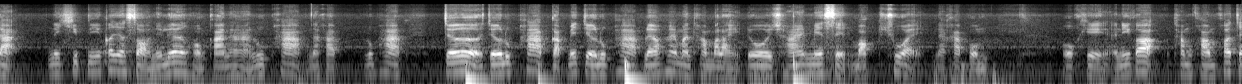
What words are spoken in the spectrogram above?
จะ ในคลิปนี้ก็จะสอนในเรื่องของการหารูปภาพนะครับ รูปภาพเจอเจอรูปภาพกับไม่เจอรูปภาพแล้วให้มันทำอะไร โดยใช้ message box ช่วยนะครับผมโอเค อันนี้ก็ทำความเข้าใจ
